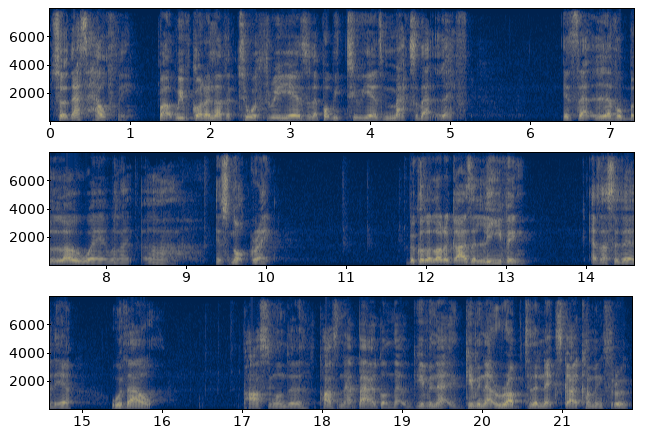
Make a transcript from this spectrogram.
So that's healthy. But we've got another two or three years of that, probably two years max of that left. It's that level below where we're like, ugh, it's not great. Because a lot of guys are leaving, as I said earlier, without passing on the passing that bag on that giving that giving that rub to the next guy coming through.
